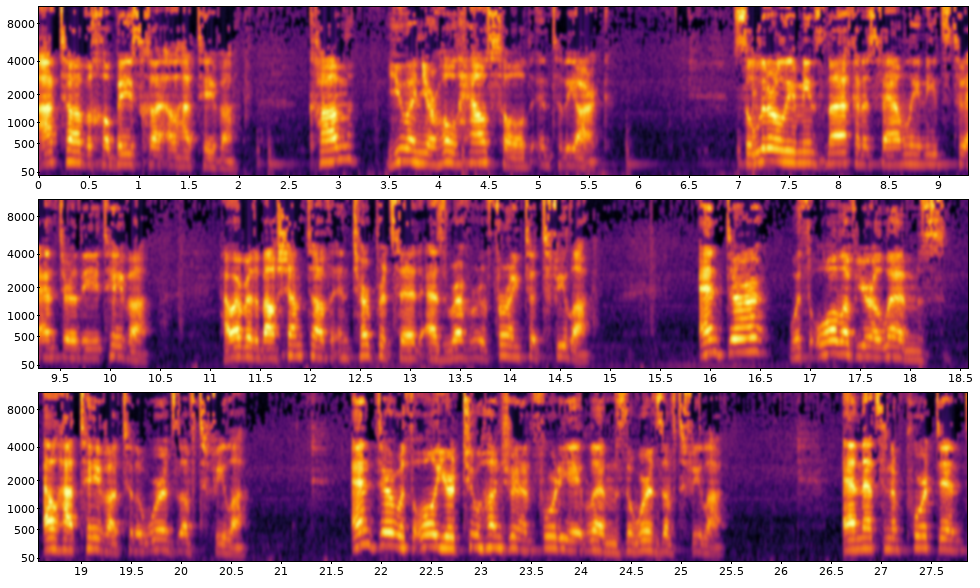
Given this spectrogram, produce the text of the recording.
ata v'chobeischa el hateva, come you and your whole household into the ark." So literally, it means Noach and his family needs to enter the teva. However, the Baal Shem Tov interprets it as re- referring to tefillah. Enter with all of your limbs El Hateva to the words of Tefillah. Enter with all your 248 limbs the words of Tefillah. And that's an important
